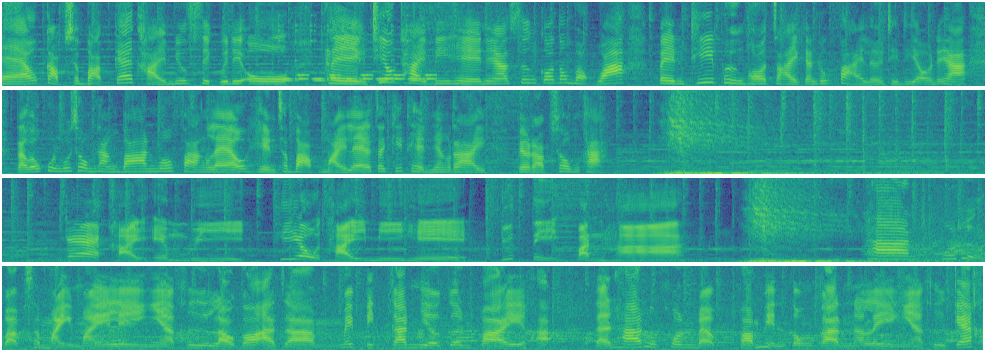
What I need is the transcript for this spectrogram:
แล้วกับฉบับแก้ไขมิวสิกวิดีโอเพลงเที่ยวไทยบีเฮเนี่ยซึ่งก็ต้องบอกว่าเป็นที่พึงพอใจกันทุกฝ่ายเลยทีเดียวนะคะแต่ว่าคุณผู้ชมทางบ้านเมื่อฟังแล้วเห็นฉบับใหม่แล้วจะคิดเห็นอย่างไร ไปรับชมค่ะ แก้ไข MV เที่ยวไทยมีเฮ ยุติปัญหา ถ้าพูดถึงแบบสมัยใหม่อะไรอย่างเงี้ยคือเราก็อาจจะไม่ปิดกั้นเยอะเกินไปค่ะ แต่ถ้าทุกคนแบบความเห็นตรงกันอะไรอย่างเงี้ยคือแก้ไข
